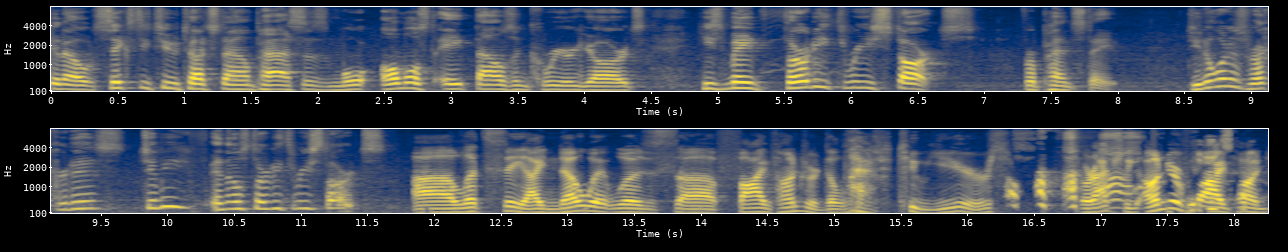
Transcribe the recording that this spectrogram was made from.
you know, 62 touchdown passes, more, almost 8,000 career yards. He's made 33 starts for Penn State. Do you know what his record is, Jimmy, in those 33 starts? Uh, let's see. I know it was uh, 500 the last two years, or actually under 500.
